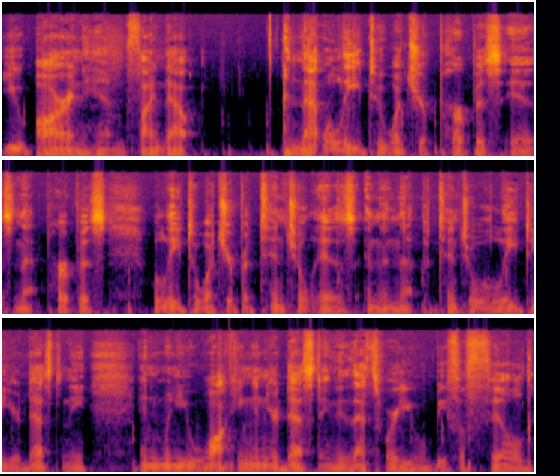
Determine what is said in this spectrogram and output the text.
you are in Him. Find out, and that will lead to what your purpose is, and that purpose will lead to what your potential is, and then that potential will lead to your destiny. And when you walking in your destiny, that's where you will be fulfilled,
